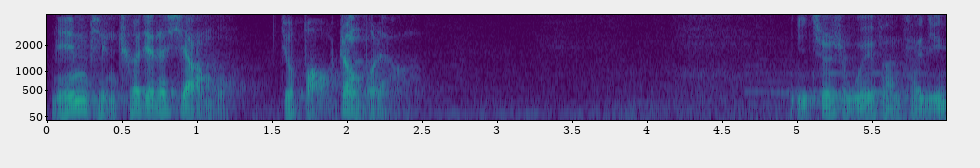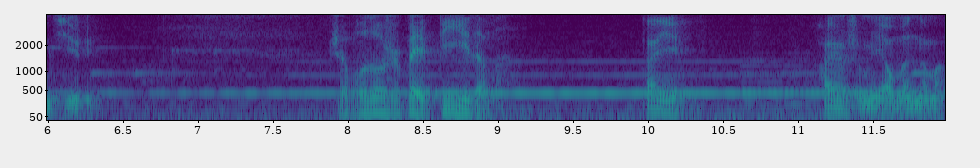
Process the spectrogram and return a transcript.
民品车间的项目就保证不了了。你这是违反财经纪律，这不都是被逼的吗？大爷，还有什么要问的吗？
